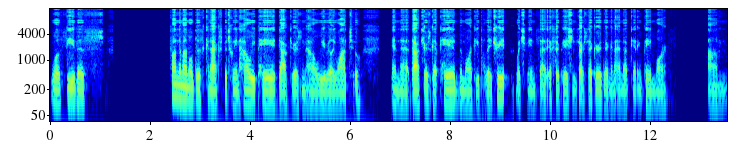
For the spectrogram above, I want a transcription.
will see this fundamental disconnects between how we pay doctors and how we really want to. In that doctors get paid the more people they treat, which means that if their patients are sicker, they're going to end up getting paid more. Um,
